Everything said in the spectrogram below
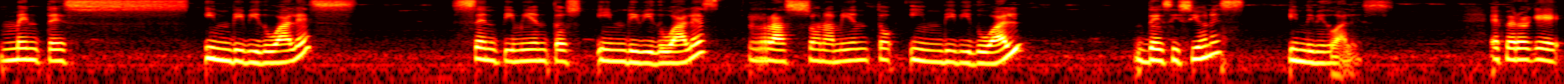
Mentes individuales, sentimientos individuales, razonamiento individual, decisiones individuales. Espero que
